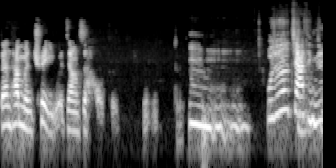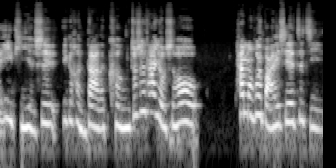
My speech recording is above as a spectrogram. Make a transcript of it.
但他们却以为这样是好的。嗯嗯嗯。我觉得家庭这议题也是一个很大的坑，就是他有时候他们会把一些自己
